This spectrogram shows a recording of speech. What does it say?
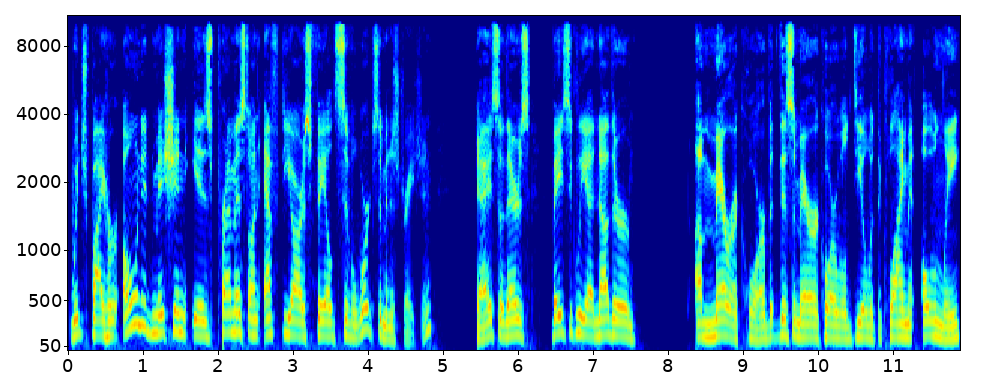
which by her own admission is premised on FDR's failed Civil Works Administration. Okay, so there's basically another AmeriCorps, but this AmeriCorps will deal with the climate only.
